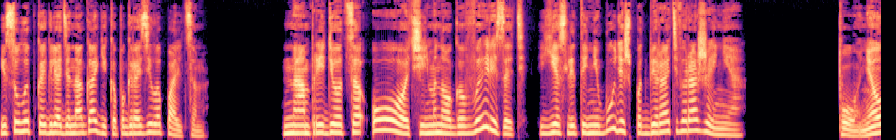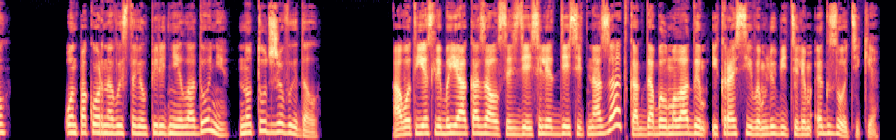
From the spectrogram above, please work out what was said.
и с улыбкой, глядя на Гагика, погрозила пальцем. «Нам придется очень много вырезать, если ты не будешь подбирать выражения». «Понял». Он покорно выставил перед ней ладони, но тут же выдал. «А вот если бы я оказался здесь лет десять назад, когда был молодым и красивым любителем экзотики,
